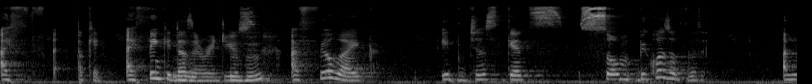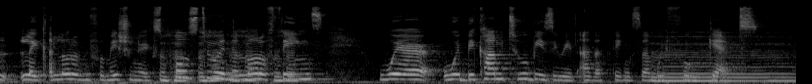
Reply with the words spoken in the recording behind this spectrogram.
I th- okay. I think it doesn't reduce. Mhm. I feel like it just gets some because of the a, like a lot of information you're exposed to mhm, and a lot of things where we become too busy with other things that we forget Mm.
